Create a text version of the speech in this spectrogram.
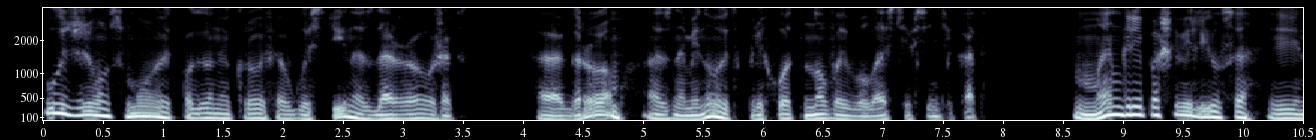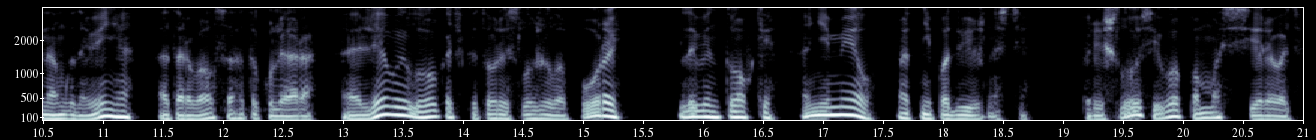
Пусть же он смоет поганую кровь Августина с дорожек, а гром ознаменует приход новой власти в синдикат. Мэнгри пошевелился и на мгновение оторвался от окуляра. Левый локоть, который служил опорой, для винтовки, онемел от неподвижности. Пришлось его помассировать.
